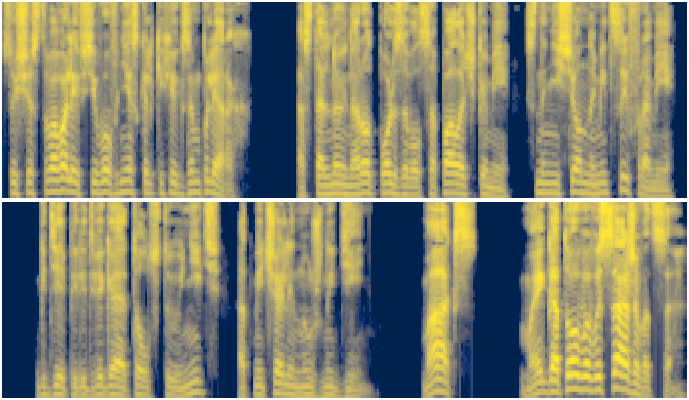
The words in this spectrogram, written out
существовали всего в нескольких экземплярах. Остальной народ пользовался палочками с нанесенными цифрами, где, передвигая толстую нить, отмечали нужный день. «Макс, мы готовы высаживаться!»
